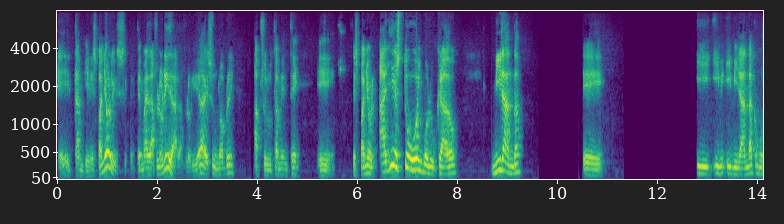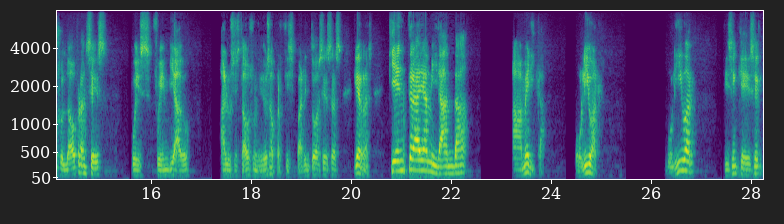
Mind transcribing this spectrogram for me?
eh, también españoles. El tema de la Florida. La Florida es un nombre absolutamente eh, español. Allí estuvo involucrado Miranda y, y, Miranda como soldado francés, pues fue enviado a los Estados Unidos a participar en todas esas guerras. ¿Quién trae a Miranda a América? Bolívar. Bolívar, dicen que es el,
